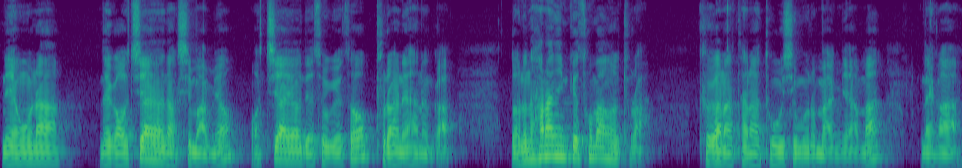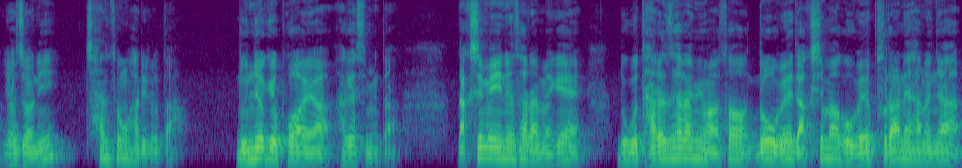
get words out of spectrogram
내 영혼아 내가 어찌하여 낙심하며 어찌하여 내 속에서 불안해하는가 너는 하나님께 소망을 두라 그가 나타나 도우심으로 말미암아 내가 여전히 찬송하리로다. 눈여겨 보아야 하겠습니다. 낙심해 있는 사람에게 누구 다른 사람이 와서 너 왜 낙심하고 왜 불안해하느냐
